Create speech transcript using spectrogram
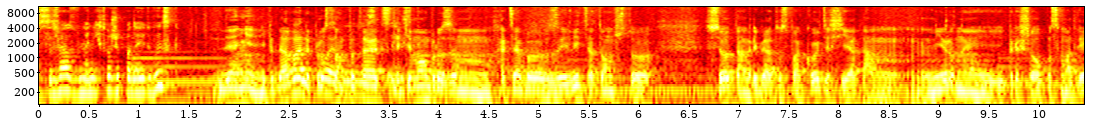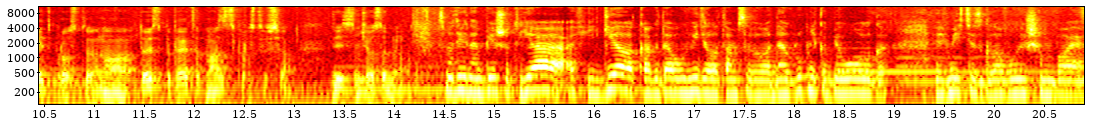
сразу на них тоже подают в иск? Да, не, не подавали, просто Ой, он пытается иск. таким образом хотя бы заявить о том, что все, там, ребят, успокойтесь, я там мирный, пришел посмотреть просто, но, то есть пытается отмазаться просто все. Здесь ничего особенного. Смотри, нам пишут, я офигела, когда увидела там своего одногруппника, биолога, вместе с главой Шимбая.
